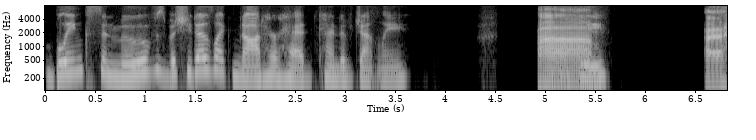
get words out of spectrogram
blinks and moves, but she does like nod her head kind of gently. Um, I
